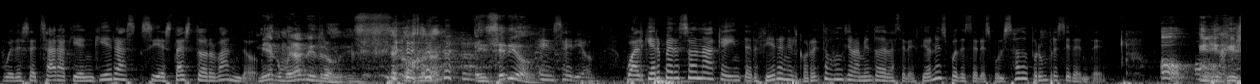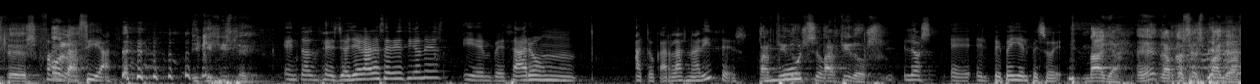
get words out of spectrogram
Puedes echar a quien quieras si está estorbando. Mira como el árbitro. ¿En serio? En serio, cualquier persona que interfiera en el correcto funcionamiento de las elecciones puede ser expulsado por un presidente. Oh, y dijiste, hola. Fantasía. ¿Y qué hiciste? Entonces yo llegué a las elecciones y empezaron a tocar las narices. Partidos. Mucho. Partidos. Los, eh, el PP y el PSOE. Vaya, ¿eh? Las dos Españas.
